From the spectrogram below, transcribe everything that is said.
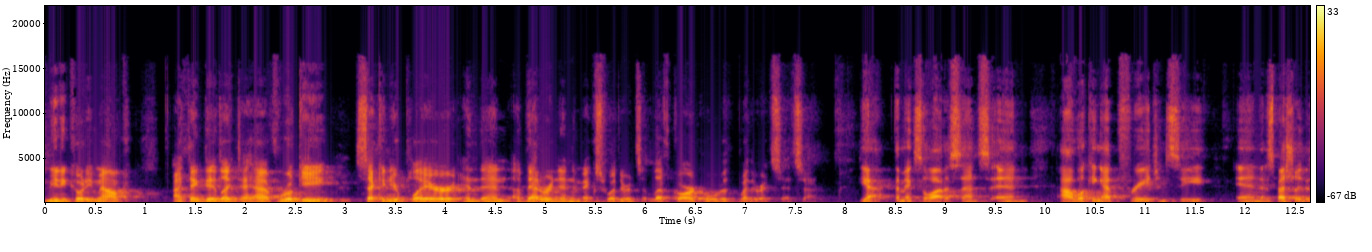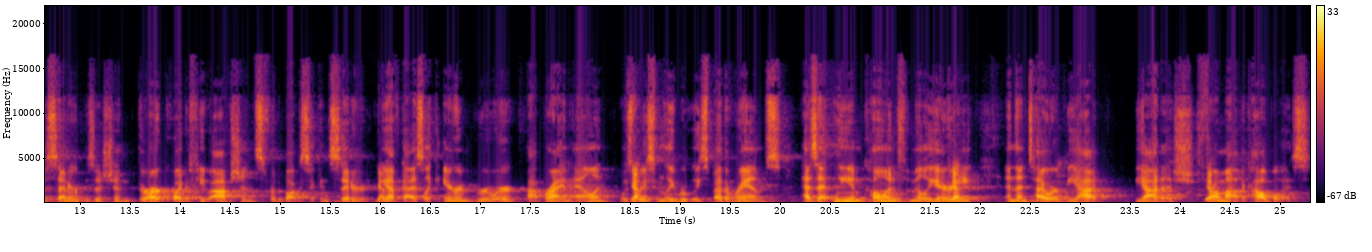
meaning Cody Mauch. I think they'd like to have rookie, second year player, and then a veteran in the mix, whether it's at left guard or whether it's at center. Yeah, that makes a lot of sense. And uh, looking at free agency and especially the center position, there are quite a few options for the Bucs to consider. Yep. You have guys like Aaron Brewer, uh, Brian Allen was yep. recently released by the Rams, has that Liam Coen familiarity, yep. and then Tyler Biad- Biadasz from uh, the Cowboys.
